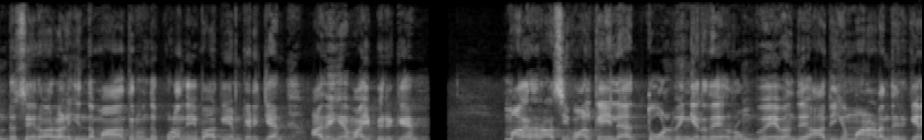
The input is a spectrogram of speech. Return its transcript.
ஒன்று சேருவார்கள். இந்த மாதத்தில் வந்து குழந்தை பாக்கியம் கிடைக்க அதிக வாய்ப்பு இருக்குது மகர ராசி வாழ்க்கையில் தோல்விங்கிறது ரொம்பவே வந்து அதிகமாக நடந்திருக்கு.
